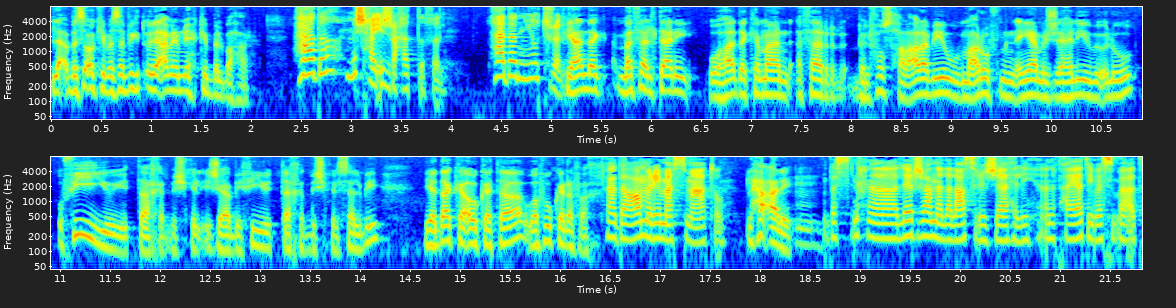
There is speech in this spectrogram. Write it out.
لا بس okay مثلا فيك تقولي اعمل منيح كب البحر. هذا مش حيجرح الطفل. هذا neutral في عندك مثل تاني وهذا كمان أثر بالفصحى العربي ومعروف من أيام الجاهلية بيقولوه وفيه يتاخذ بشكل إيجابي فيه يتاخذ بشكل سلبي. يداك اوكتا وفوك نفخ. هذا عمري ما سمعته. الحق عليك. بس نحن ليه رجعنا للعصر الجاهلي؟ أنا بحياتي ما سمعت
